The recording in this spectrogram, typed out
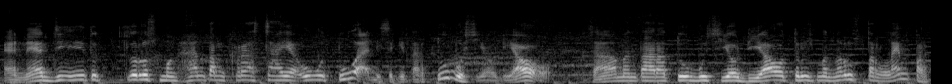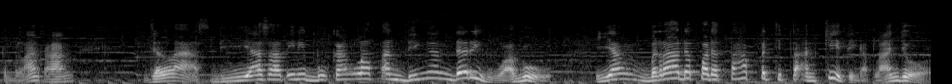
Energi itu terus menghantam keras cahaya ungu tua di sekitar tubuh Xiao Diao. Sementara tubuh Xiao Diao terus menerus terlempar ke belakang. Jelas dia saat ini bukanlah tandingan dari Wagu yang berada pada tahap penciptaan Ki tingkat lanjut.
